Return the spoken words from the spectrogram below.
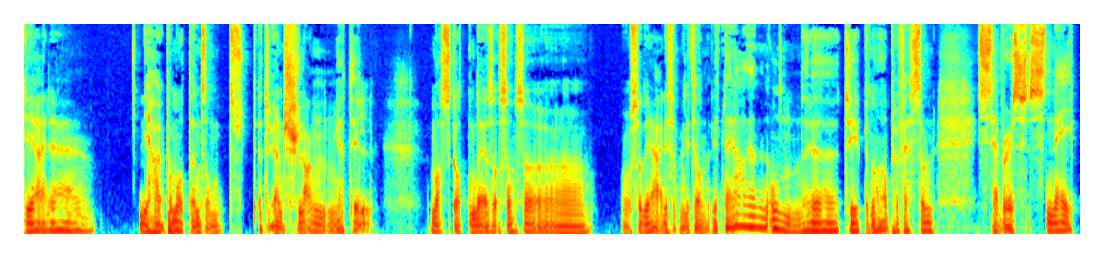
de er De har jo på en måte en sånn Jeg tror det er en slange til maskotten deres også, så også de er liksom litt sånn litt mer ja, den ondere typen. Og professoren Severus Snape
